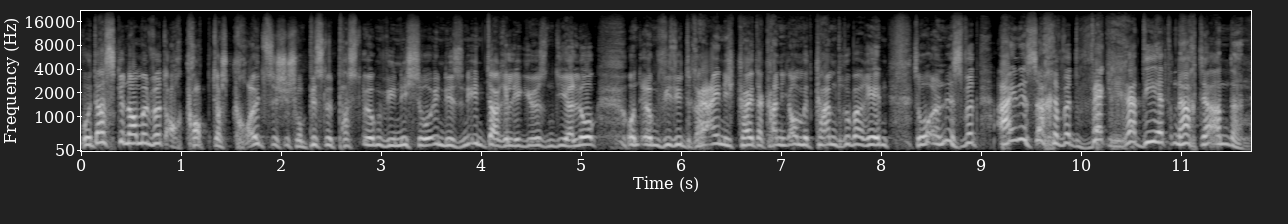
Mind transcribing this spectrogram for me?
wo das genommen wird, ach komm, das Kreuzische schon ein bisschen passt irgendwie nicht so in diesen interreligiösen Dialog und irgendwie die Dreieinigkeit, da kann ich auch mit keinem drüber reden. So, und es wird, eine Sache wird wegradiert nach der anderen.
